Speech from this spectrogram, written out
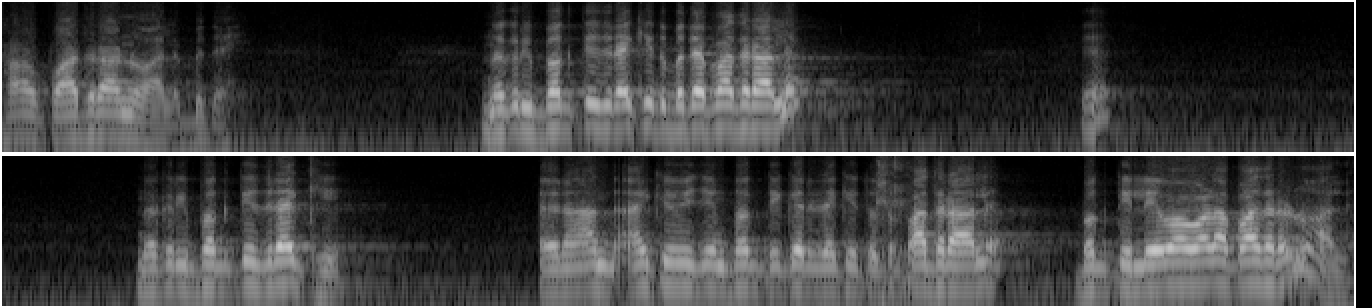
હાવ પાધરા નો હાલે બધા નકરી ભક્તિ જ રાખી તો બધા પાધરા હાલે? હે? નકરી ભક્તિ જ રાખી અને આંખી વેચીને ભક્તિ કરી રાખી તો પાધરા હાલે. ભક્તિ લેવા વાળા પાધરા નો હાલે.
